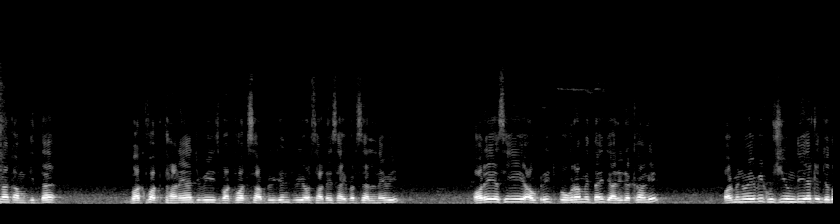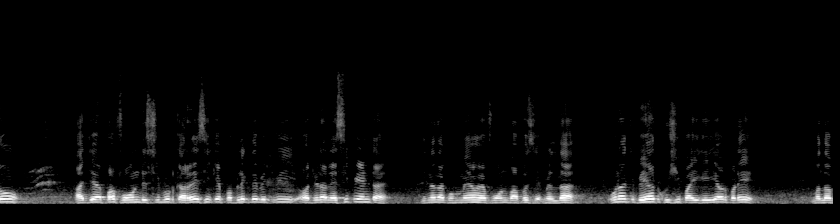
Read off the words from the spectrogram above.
ਨਾਲ ਕੰਮ ਕੀਤਾ ਵੱਖ-ਵੱਖ ਥਾਣਿਆਂ 'ਚ ਵੀ ਵੱਖ-ਵੱਖ ਸਬ ਡਿਵੀਜ਼ਨ 'ਚ ਵੀ ਔਰ ਸਾਡੇ ਸਾਈਬਰ ਸੈੱਲ ਨੇ ਵੀ। ਔਰ ਇਹ ਅਸੀਂ ਆਊਟਰੀਚ ਪ੍ਰੋਗਰਾਮ ਇਦਾਂ ਹੀ ਜਾਰੀ ਰੱਖਾਂਗੇ। ਔਰ ਮੈਨੂੰ ਇਹ ਵੀ ਖੁਸ਼ੀ ਹੁੰਦੀ ਹੈ ਕਿ ਜਦੋਂ ਅੱਜ ਆਪਾਂ ਫੋਨ ਡਿਸਟ੍ਰੀਬਿਊਟ ਕਰ ਰਹੇ ਸੀ ਕਿ ਪਬਲਿਕ ਦੇ ਵਿੱਚ ਵੀ ਔਰ ਜਿਹੜਾ ਰੈਸੀਪੀਐਂਟ ਹੈ, ਜਿਨ੍ਹਾਂ ਦਾ ਗੁੰਮਿਆ ਹੋਇਆ ਫੋਨ ਵਾਪਸ ਮਿਲਦਾ, ਉਹਨਾਂ 'ਚ ਬੇहद ਖੁਸ਼ੀ ਪਾਈ ਗਈ ਹੈ ਔਰ ਬੜੇ ਮਤਲਬ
